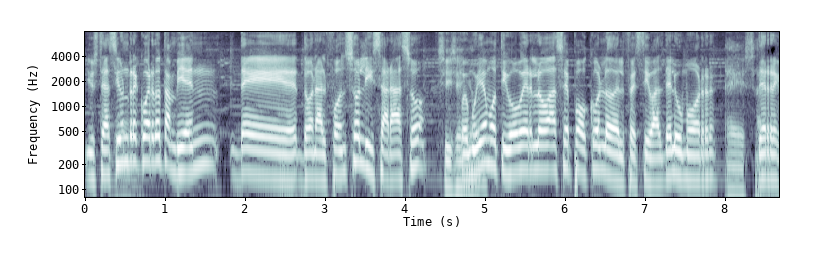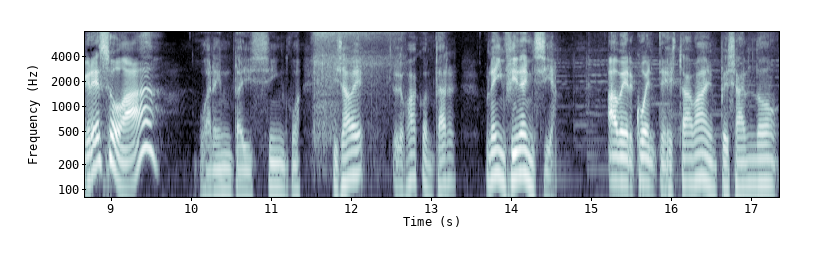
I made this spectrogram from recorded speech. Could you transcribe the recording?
Y usted hacía un recuerdo también de don Alfonso Lizarazo. Sí, Fue señor. muy emotivo verlo hace poco en lo del Festival del Humor Exacto. de regreso. Ah, 45. Y sabe, les voy a contar una infidencia. a ver, cuente. Estaba empezando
